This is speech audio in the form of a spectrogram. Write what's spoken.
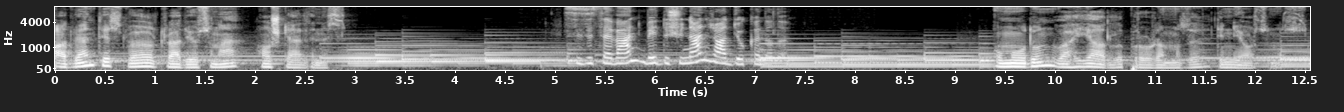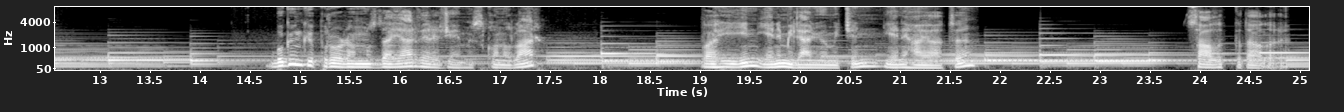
Adventist World Radyosu'na hoş geldiniz. Sizi seven ve düşünen radyo kanalı. Umudun Vahiy adlı programımızı dinliyorsunuz. Bugünkü programımızda yer vereceğimiz konular Vahiy'in yeni milenyum için yeni hayatı, sağlık gıdaları.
